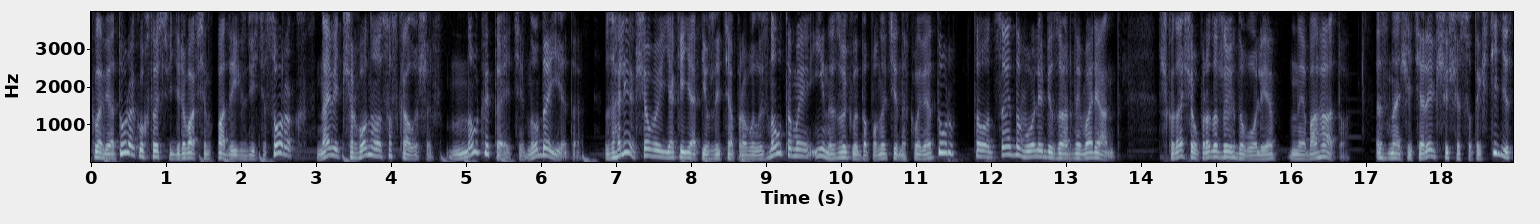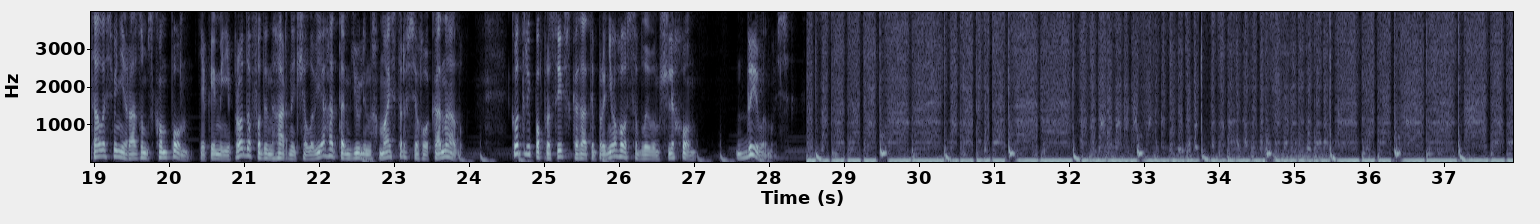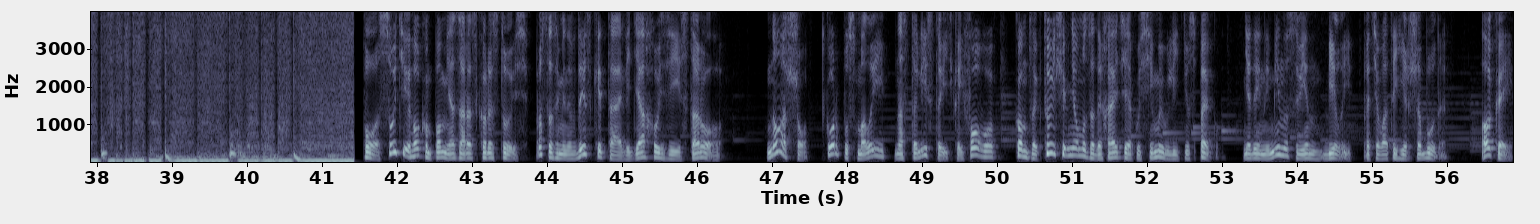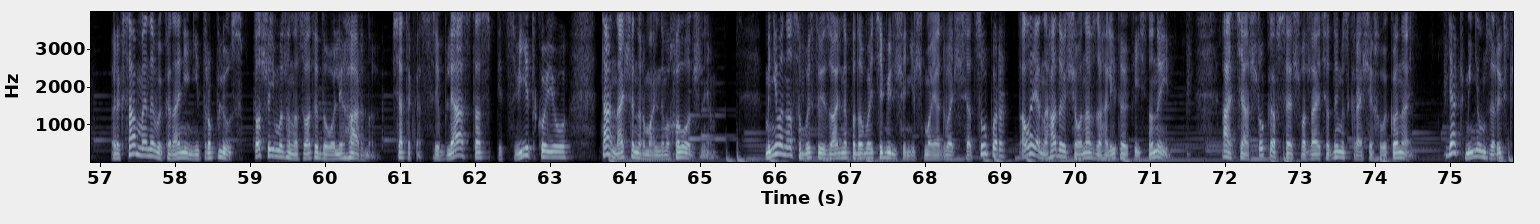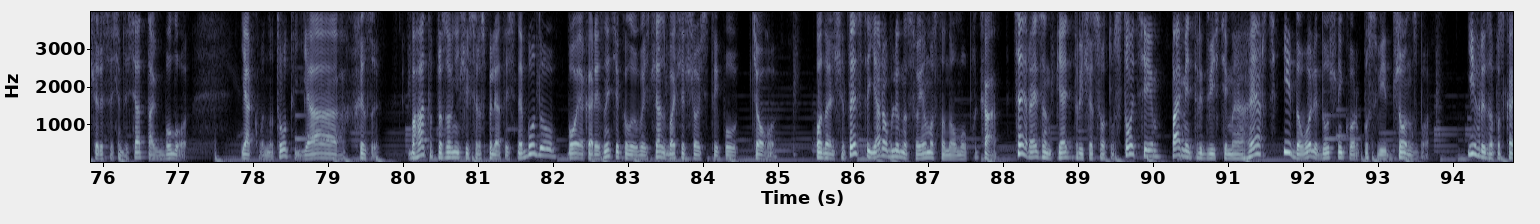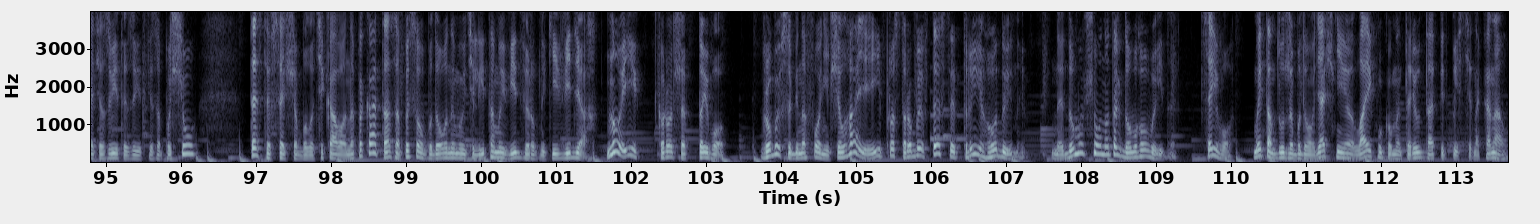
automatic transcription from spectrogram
Клавіатура, яку хтось відірвав сінкпади X240, навіть червоного соска лишив. Ну, китайці, ну даєте. Взагалі, якщо ви, як і я, півжиття провели з ноутами і не звикли до повноцінних клавіатур, то це доволі бізарний варіант. Шкода, що у продажу їх доволі небагато. Значить, RX 600 XT дісталась мені разом з компом, який мені продав один гарний чолов'яга та м'юлінг-майстер всього каналу, котрий попросив сказати про нього особливим шляхом. Дивимось. По суті, його компом я зараз користуюсь, просто замінив диски та відяху зі старого. Ну а що, корпус малий, на столі стоїть кайфово, комплектуючі в ньому задихаються як усі ми в літню спеку. Єдиний мінус він білий, працювати гірше буде. Окей, рекса в мене в виконанні Nitro Plus, тож її можна назвати доволі гарною, вся така срібляста, з підсвіткою та наче нормальним охолодженням. Мені вона особисто візуально подобається більше, ніж моя 260 Super, але я нагадую, що вона взагалі-то якийсь нонейм. А ця штука все ж вважається одним із кращих виконань. Як мінімум за RX 470 так було. Як воно тут, я хизи. Багато про зовнішність розпилятись не буду, бо яка різниця, коли увесь час бачиш щось типу цього. Подальші тести я роблю на своєму основному ПК. Це Ryzen 5 3600 у стоці, пам'ять 3200 МГц і доволі душний корпус від Jonesbo. Ігри запускаються звідти, звідки запущу. Тести все, що було цікаво на ПК, та записував будованими утилітами від виробників відях. Ну і, коротше, тойво. Вробив собі на фоні чилгає і просто робив тести 3 години. Не думав, що воно так довго вийде. Це його. Ми там дуже будемо вдячні лайку, коментарю та підписці на канал.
